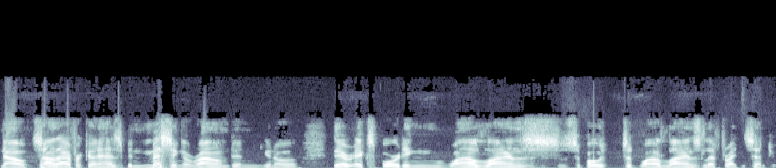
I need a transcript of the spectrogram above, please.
Now, South Africa has been messing around and, you know, they're exporting wild lions, supposed wild lions left, right, and center.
